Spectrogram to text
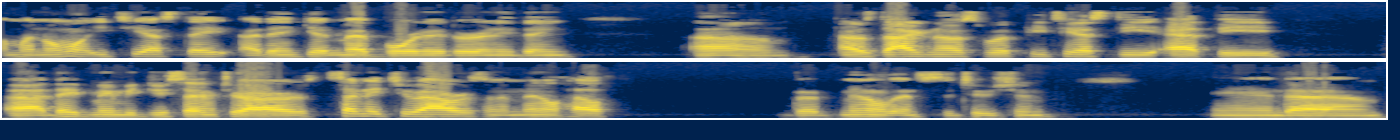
on my normal ETS date. I didn't get med boarded or anything. Um, I was diagnosed with PTSD at the, uh, they made me do 72 hours, 72 hours in a mental health, the mental institution. And, um,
